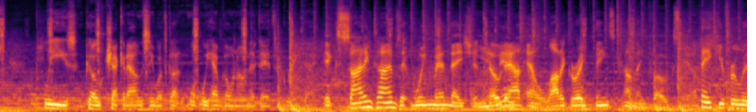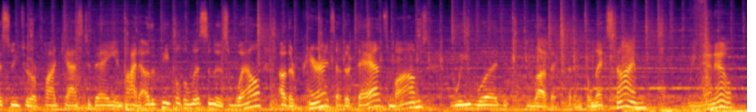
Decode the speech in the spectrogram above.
please go check it out and see what's got what we have going on that day. It's a great day. Exciting times at Wingman Nation, no man. doubt, and a lot of great things coming, folks. Thank you for listening to our podcast today. Invite other people to listen as well, other parents, other dads, moms. We would love it. But until next time, Wingman out.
